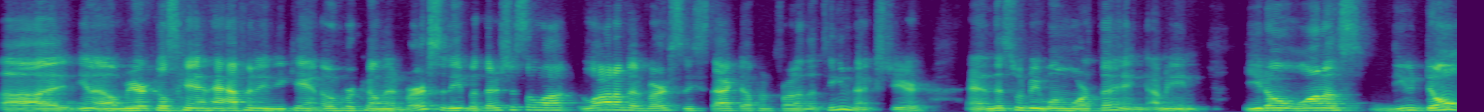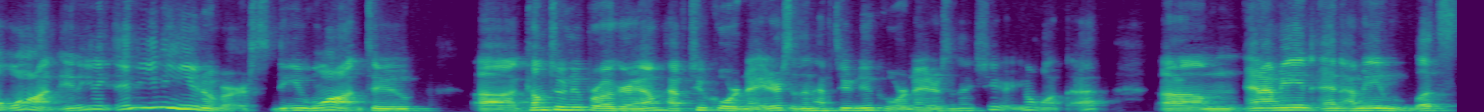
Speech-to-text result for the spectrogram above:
uh, you know, miracles can't happen and you can't overcome adversity, but there's just a lot, lot of adversity stacked up in front of the team next year. And this would be one more thing. I mean, you don't want us, you don't want in any, in any universe, do you want to uh, come to a new program, have two coordinators, and then have two new coordinators the next year? You don't want that. Um, and I mean, and I mean, let's,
